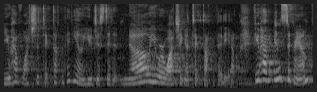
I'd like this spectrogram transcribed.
you have watched a TikTok video. You just didn't know you were watching a TikTok video. If you have Instagram,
